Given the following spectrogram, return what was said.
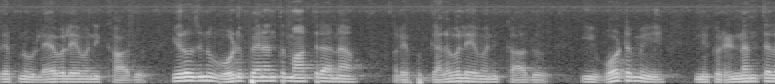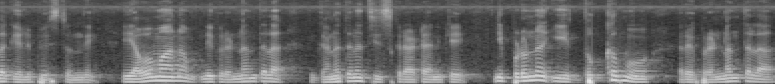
రేపు నువ్వు లేవలేవని కాదు. ఈరోజు నువ్వు ఓడిపోయినంత మాత్రాన రేపు గెలవలేమని కాదు. ఈ ఓటమి నీకు రెండంతల గెలిపిస్తుంది. ఈ అవమానం నీకు రెండంతల ఘనతను తీసుకురావటానికి ఇప్పుడున్న ఈ దుఃఖము రేపు రెండంతల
